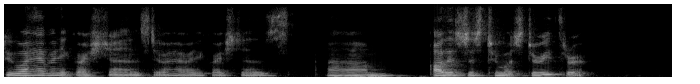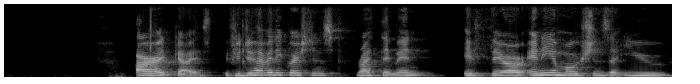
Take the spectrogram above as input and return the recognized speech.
Do I have any questions? Do I have any questions? Um, oh, there's just too much to read through. All right, guys. If you do have any questions, write them in. If there are any emotions that you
